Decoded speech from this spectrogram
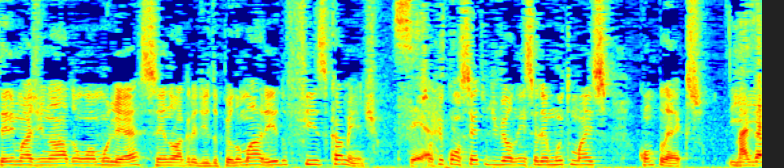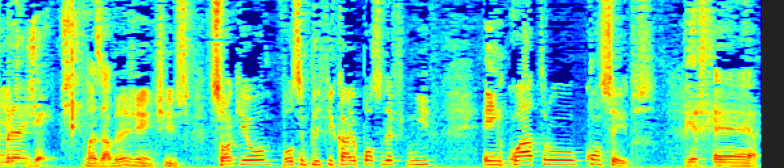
ter imaginado uma mulher sendo agredida pelo marido fisicamente. Certo. Só que o conceito de violência ele é muito mais complexo. E- Mais abrangente. mais abrangente, isso. Só que eu vou simplificar e eu posso definir em quatro conceitos. Perfeito. É,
